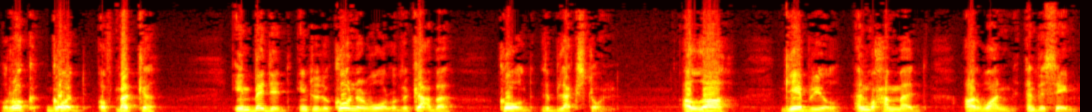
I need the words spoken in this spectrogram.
rock god of Mecca, embedded into the corner wall of the Kaaba called the Black Stone. Allah, Gabriel, and Muhammad are one and the same.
